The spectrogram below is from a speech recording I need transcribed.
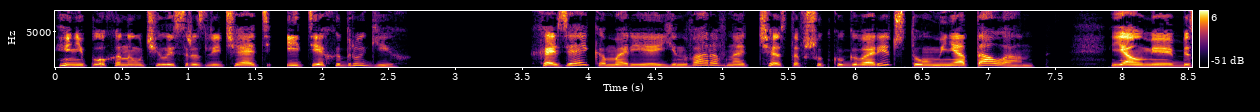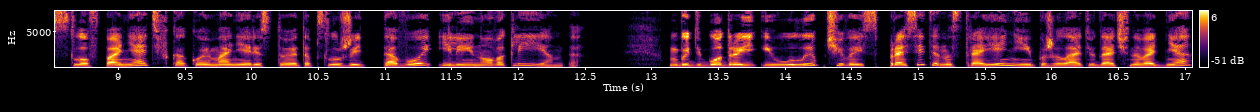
и неплохо научилась различать и тех, и других. Хозяйка Мария Январовна часто в шутку говорит, что у меня талант. Я умею без слов понять, в какой манере стоит обслужить того или иного клиента. Быть бодрой и улыбчивой, спросить о настроении и пожелать удачного дня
